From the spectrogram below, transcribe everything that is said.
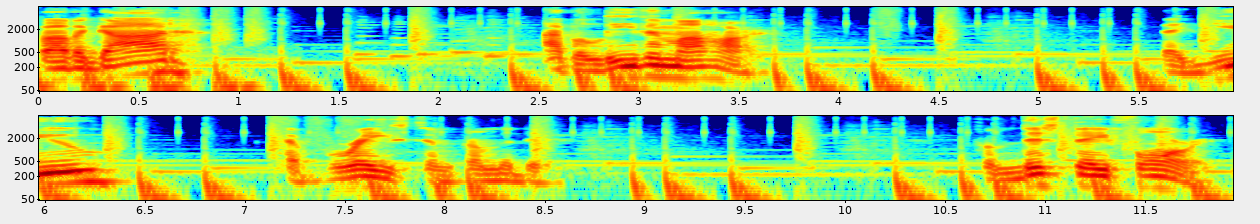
Father God, I believe in my heart that you have raised him from the dead. From this day forward,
